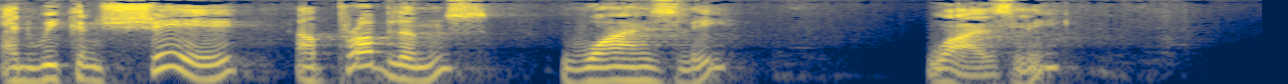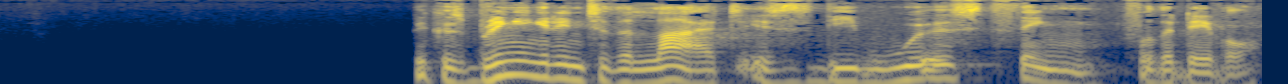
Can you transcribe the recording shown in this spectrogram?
and we can share our problems wisely, wisely, because bringing it into the light is the worst thing for the devil.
